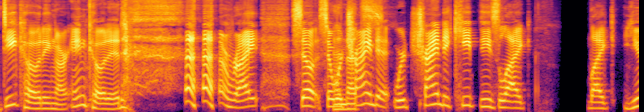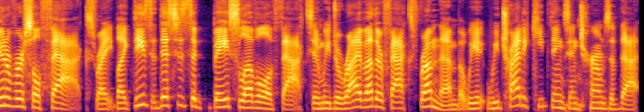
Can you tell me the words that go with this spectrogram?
decoding our encoded right? So so we're trying to we're trying to keep these like like universal facts right? Like these this is the base level of facts and we derive other facts from them but we we try to keep things in terms of that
